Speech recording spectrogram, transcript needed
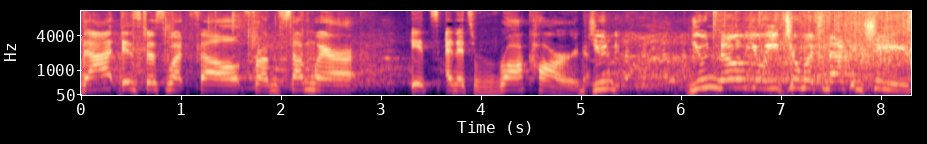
that is just what fell from somewhere. It's and it's rock hard. You, you know you eat too much mac and cheese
